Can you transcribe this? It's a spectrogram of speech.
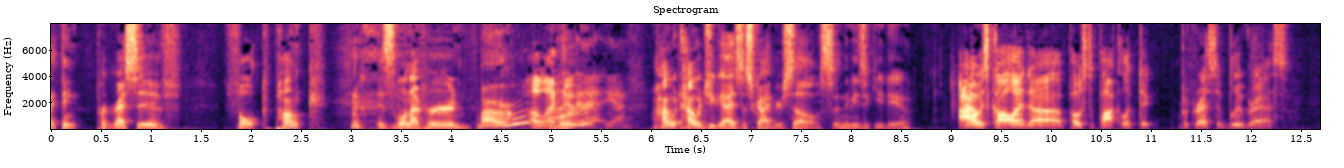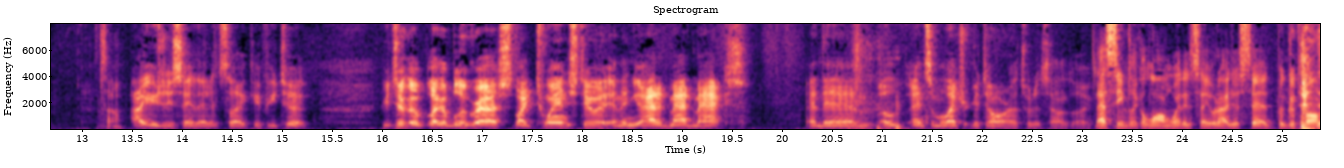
I think progressive folk punk is the one I've heard. I like it. That, yeah. How would how would you guys describe yourselves in the music you do? I always call it uh, post-apocalyptic progressive bluegrass. So I usually say that it's like if you took if you took a like a bluegrass like twinge to it, and then you added Mad Max, and then a, and some electric guitar. That's what it sounds like. that seems like a long way to say what I just said, but good call.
